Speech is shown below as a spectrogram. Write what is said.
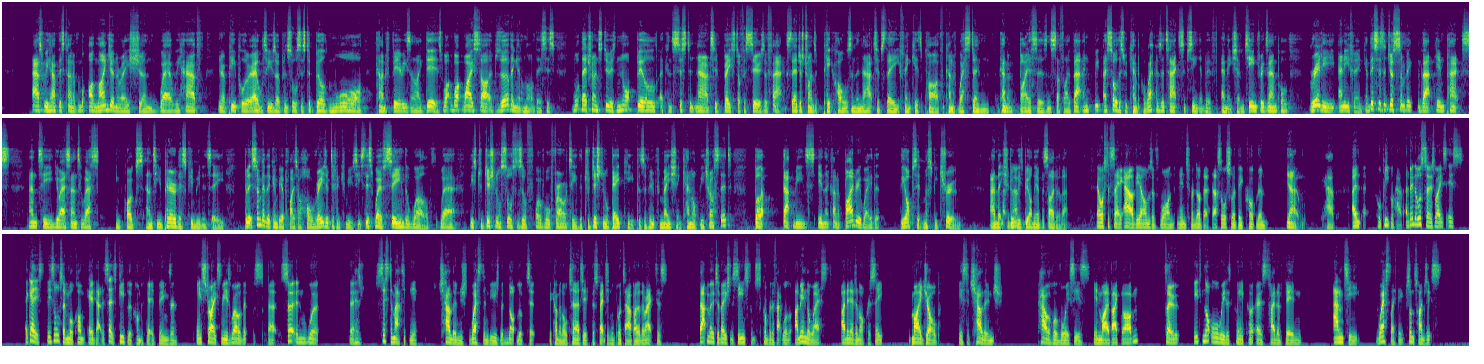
as we have this kind of online generation where we have you know, people who are able to use open sources to build more kind of theories and ideas. What, what, why I start observing in a lot of this is what they're trying to do is not build a consistent narrative based off a series of facts. They're just trying to pick holes in the narratives they think is part of kind of Western kind of biases and stuff like that. And we, I saw this with chemical weapons attacks. I've seen it with MH17, for example. Really, anything. And this isn't just something that impacts anti-US, anti-West, in quotes, anti-imperialist community but it's something that can be applied to a whole range of different communities. This way of seeing the world, where these traditional sources of, of authority, the traditional gatekeepers of information, cannot be trusted. But that means, in a kind of binary way, that the opposite must be true, and that they should uh, uh, always be on the other side of that. I also say, out of the arms of one and into another. That's also a big problem. Yeah, we have, and or people have, and then also as well, it's, it's again, it's, it's also more complicated in the sense. People are complicated things, and it strikes me as well that uh, certain work that has systematically challenged Western views but not looked at become an alternative perspective and put out by other actors. That motivation seems to come from the fact, well, I'm in the West, I'm in a democracy. My job is to challenge powerful voices in my back garden. So it's not always as clear cut as kind of been anti West, I think. Sometimes it's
